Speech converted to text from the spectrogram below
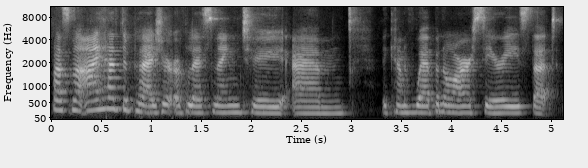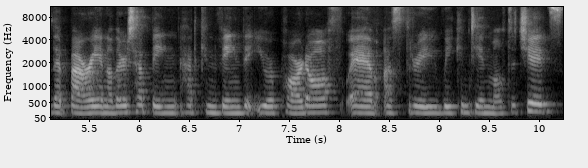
Bassma, I had the pleasure of listening to um, the kind of webinar series that that Barry and others have been had convened that you were part of um, as through We Contain Multitudes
